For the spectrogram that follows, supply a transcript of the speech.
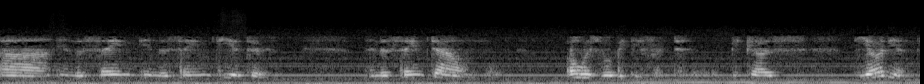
uh, in the same in the same theater, in the same town, always will be different because the audience,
